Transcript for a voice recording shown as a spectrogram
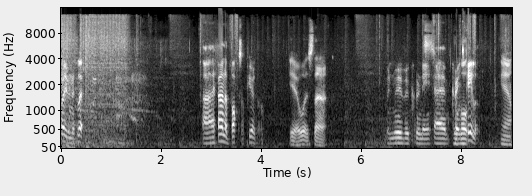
Not even a clip. Uh, I found a box up here though. Yeah, what's that? Remove a grenade. Uh, crane's Revolt. payload. Yeah.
